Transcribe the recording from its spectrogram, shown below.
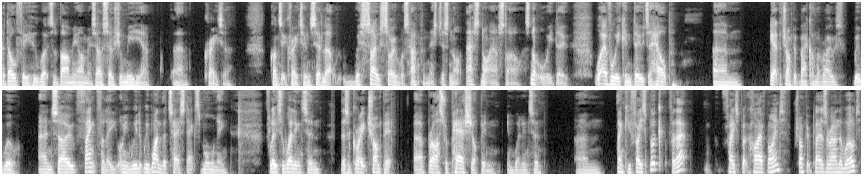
Adolphi, who works at the Barmy Army as our social media um, creator, content creator, and said, "Look, we're so sorry what's happened. It's just not that's not our style. It's not what we do. Whatever we can do to help um, get the trumpet back on the road, we will." And so, thankfully, I mean, we we won the test next morning, flew to Wellington. There's a great trumpet uh, brass repair shop in in Wellington. Um, thank you, Facebook, for that. Facebook Hive Mind, trumpet players around the world.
